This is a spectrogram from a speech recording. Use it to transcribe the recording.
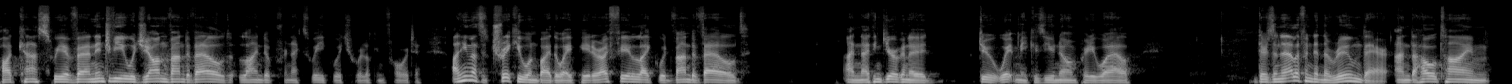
podcasts. We have an interview with Jean Van de Velde lined up for next week, which we're looking forward to. I think that's a tricky one, by the way, Peter. I feel like with Van de Velde, and I think you're going to do it with me because you know him pretty well. There's an elephant in the room there, and the whole time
